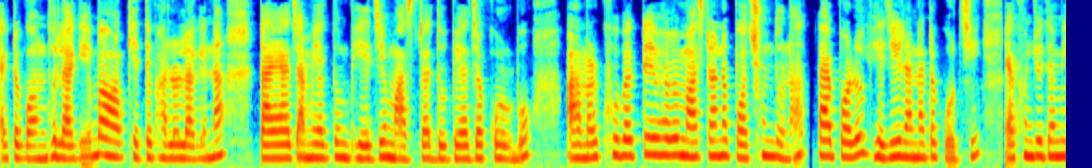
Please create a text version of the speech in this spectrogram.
একটা গন্ধ লাগে বা খেতে ভালো লাগে না, তাই আজ আমি একদম ভেজে মাছটা দু পেঁয়াজা করব। আমার খুব একটা এভাবে মাছ রান্না পছন্দ না, তারপরেও ভেজেই রান্নাটা করছি। এখন যদি আমি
